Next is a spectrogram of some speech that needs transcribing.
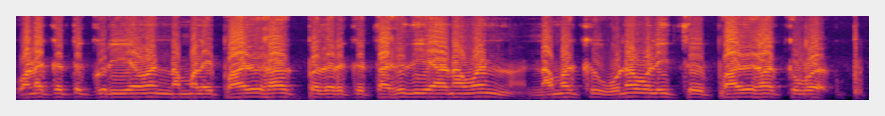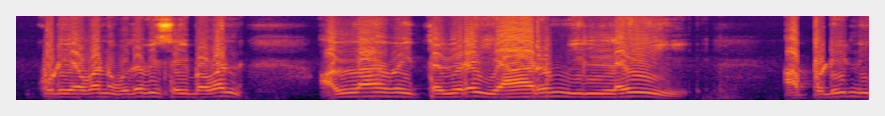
வணக்கத்துக்குரியவன் நம்மளை பாதுகாப்பதற்கு தகுதியானவன் நமக்கு உணவளித்து பாதுகாக்க கூடியவன் உதவி செய்பவன் அல்லாஹ்வை தவிர யாரும் இல்லை. அப்படின்னு நீ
